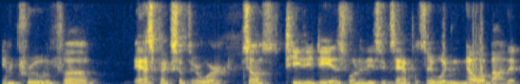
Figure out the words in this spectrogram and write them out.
improve uh, aspects of their work. So TDD is one of these examples. They wouldn't know about it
